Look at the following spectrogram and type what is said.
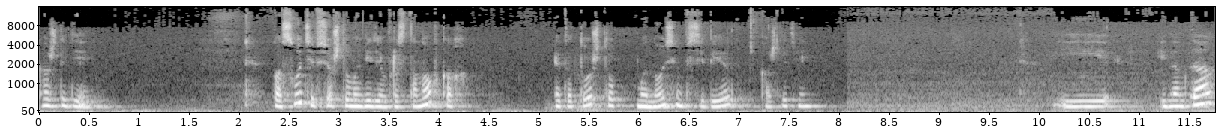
Каждый день. По сути, все, что мы видим в расстановках, это то, что мы носим в себе каждый день. И иногда,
